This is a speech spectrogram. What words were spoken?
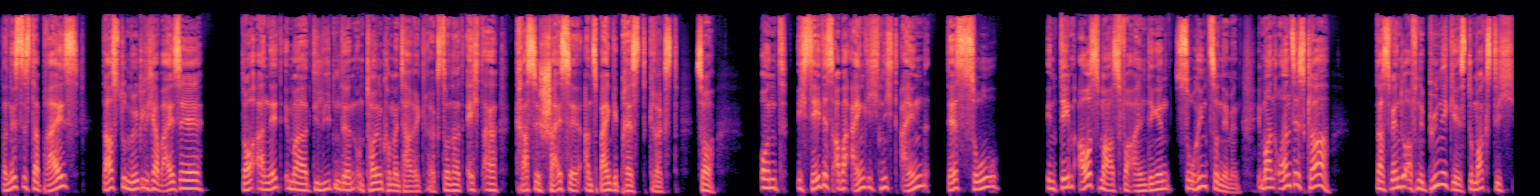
Dann ist es der Preis, dass du möglicherweise da auch nicht immer die liebenden und tollen Kommentare kriegst, sondern halt echt eine krasse Scheiße ans Bein gepresst kriegst. So, und ich sehe das aber eigentlich nicht ein, das so in dem Ausmaß vor allen Dingen so hinzunehmen. Ich meine, eins ist klar, dass wenn du auf eine Bühne gehst, du machst dich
